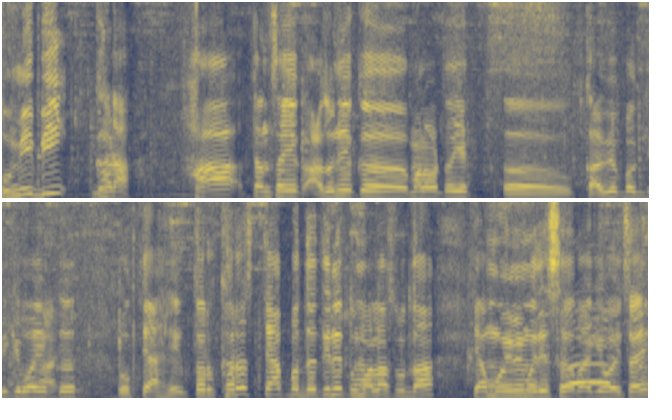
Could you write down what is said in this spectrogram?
तुम्ही बी घडा. हा त्यांचा एक अजून एक मला वाटतं एक काव्यपंक्ती किंवा एक उक्ती आहे. तर खरंच त्या पद्धतीने तुम्हाला सुद्धा या मोहिमेमध्ये सहभागी व्हायचं आहे.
